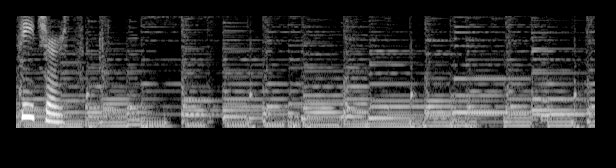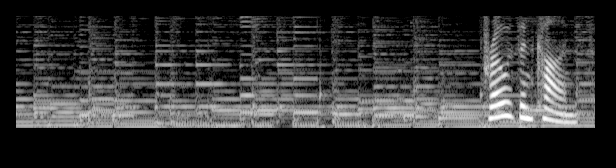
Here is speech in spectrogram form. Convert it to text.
Features. Pros and cons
